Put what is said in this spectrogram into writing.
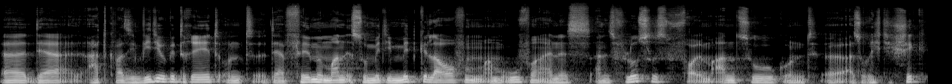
äh, der hat quasi ein Video gedreht und der Filmemann ist so mit ihm mitgelaufen am Ufer eines, eines Flusses, voll im Anzug und äh, also richtig schick.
